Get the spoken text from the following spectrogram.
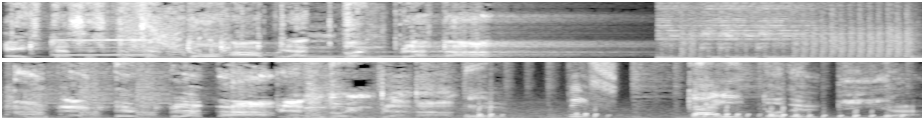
Estás escuchando Hablando en Plata. Hablando en plata. Hablando en plata. El pescadito del día.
